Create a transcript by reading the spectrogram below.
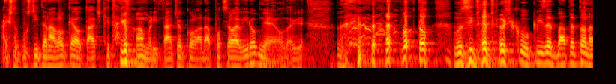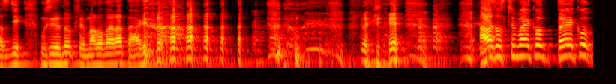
a když to pustíte na velké otáčky, tak vám lítá čokoláda po celé výrobně, jo? takže potom musíte trošku uklízet, máte to na zdi, musíte to přemalovat a tak. takže, ale zase třeba jako, to je jako,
